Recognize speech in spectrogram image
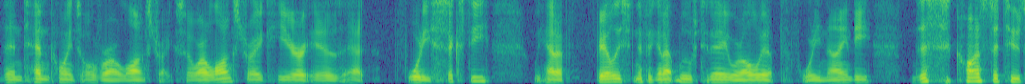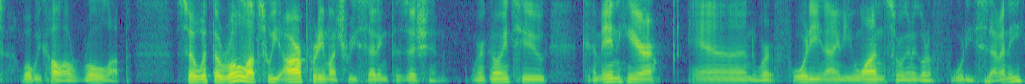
than 10 points over our long strike. So our long strike here is at 4060. We had a fairly significant up move today. We're all the way up to 4090. This constitutes what we call a roll-up. So with the roll-ups, we are pretty much resetting position. We're going to come in here and we're at 4091, so we're going to go to 4070.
